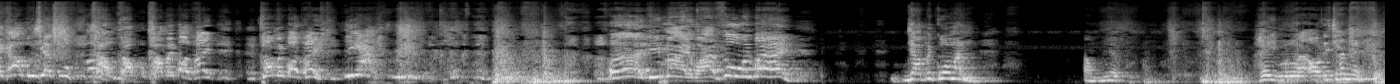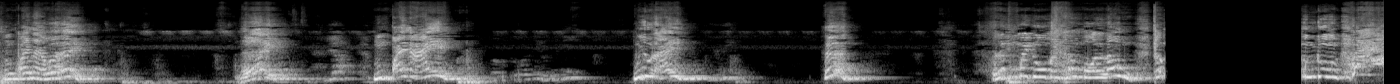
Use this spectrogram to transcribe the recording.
ไม่เข้ามึงเชื่อกูเข้าเข้าเข้าไม่ปลอดภัยเข้าไม่ปลอดภัยเหี้ยเออดีมากว่าสู้มันไปอย่าไปกลัวมัน เอาเงียบเฮ้ยมึงมาออดิชั่นเนี่ยมึงไปไหนวะเฮ้ยเฮ้ยมึงไปไหนมึงอยู่ไหนฮะแล้วมึงไม่ดูมันข้างบนแล้วมึงดูอ้า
